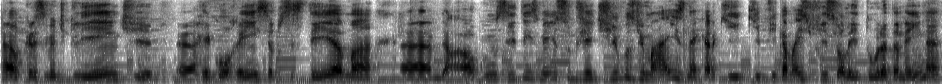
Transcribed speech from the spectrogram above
é, o crescimento de cliente, é, recorrência do sistema, é, alguns itens meio subjetivos demais, né, cara? Que, que fica mais difícil a leitura também, né?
